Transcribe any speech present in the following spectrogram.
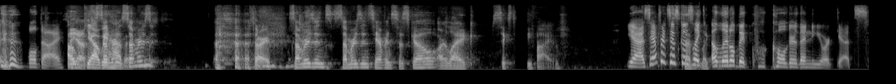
we'll die. So, Oh, yeah, yeah, we summer- have it. Summers. Sorry. summers in summers in San Francisco are like 65. Yeah, San Francisco's Seven- like, like- a little bit colder than New York gets.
